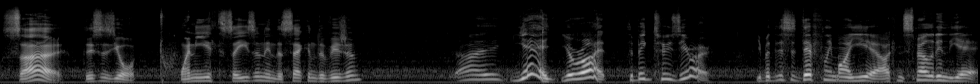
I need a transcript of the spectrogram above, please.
So, this is your 20th season in the second division? Uh, yeah, you're right. It's a big 2 0. Yeah, but this is definitely my year. I can smell it in the air.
